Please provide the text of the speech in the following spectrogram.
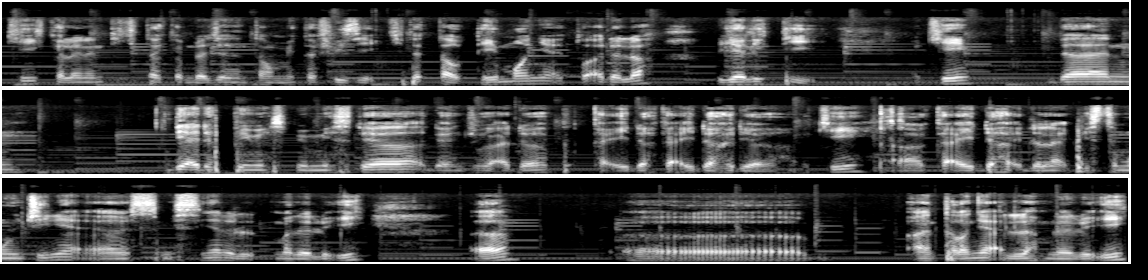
Okey, kalau nanti kita akan belajar tentang metafizik, kita tahu temanya itu adalah reality. Okey, dan dia ada premis-premis dia dan juga ada kaedah-kaedah dia. Okey, uh, kaedah dalam epistemologi ni uh, semestinya melalui uh, uh, antaranya adalah melalui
